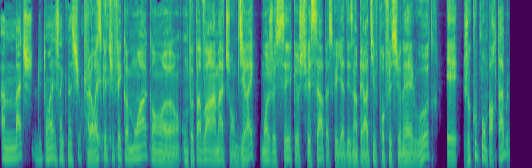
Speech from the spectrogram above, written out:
un match du tournoi des cinq nations. Alors, est-ce que tu fais comme moi quand euh, on peut pas voir un match en direct Moi, je sais que je fais ça parce qu'il y a des impératifs professionnels ou autres, et je coupe mon portable.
